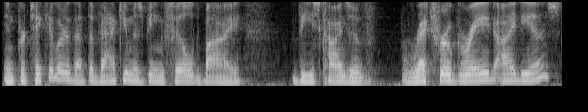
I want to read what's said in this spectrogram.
in particular that the vacuum is being filled by these kinds of retrograde ideas?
